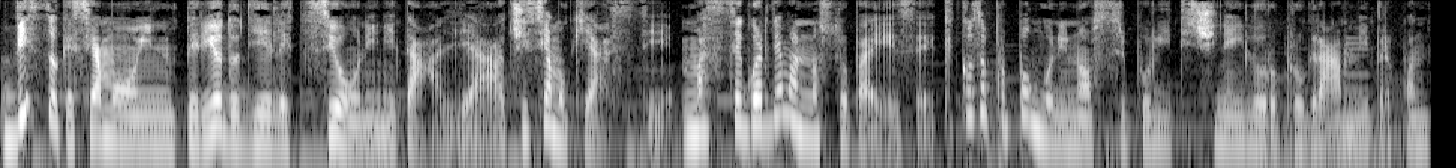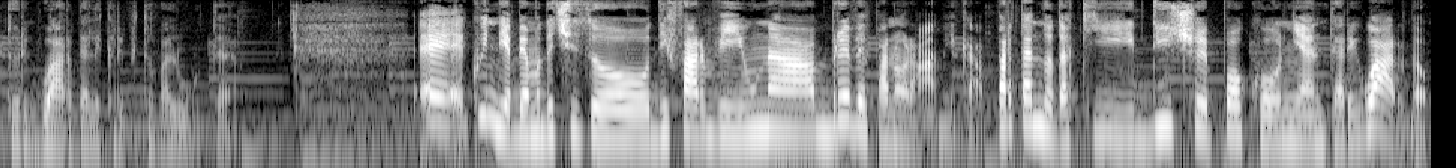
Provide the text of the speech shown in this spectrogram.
Visto che siamo in periodo di elezioni in Italia, ci siamo chiesti, ma se guardiamo al nostro paese, che cosa propongono i nostri politici nei loro programmi per quanto riguarda le criptovalute? E quindi abbiamo deciso di farvi una breve panoramica, partendo da chi dice poco o niente a riguardo,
